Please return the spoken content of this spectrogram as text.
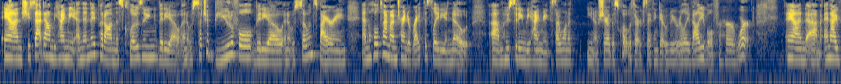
And she sat down behind me, and then they put on this closing video, and it was such a beautiful video, and it was so inspiring. And the whole time I'm trying to write this lady a note um, who's sitting behind me because I want to, you know, share this quote with her because I think it would be really valuable for her work and um, and I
